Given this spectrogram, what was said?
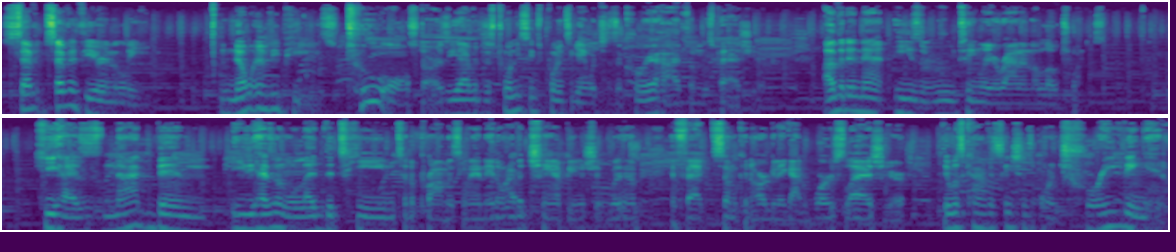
seven, seventh year in the league, no MVPs, two All Stars. He averages 26 points a game, which is a career high from this past year. Other than that, he's routinely around in the low 20s he has not been he hasn't led the team to the promised land. They don't have a championship with him. In fact some can argue they got worse last year. There was conversations on trading him.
